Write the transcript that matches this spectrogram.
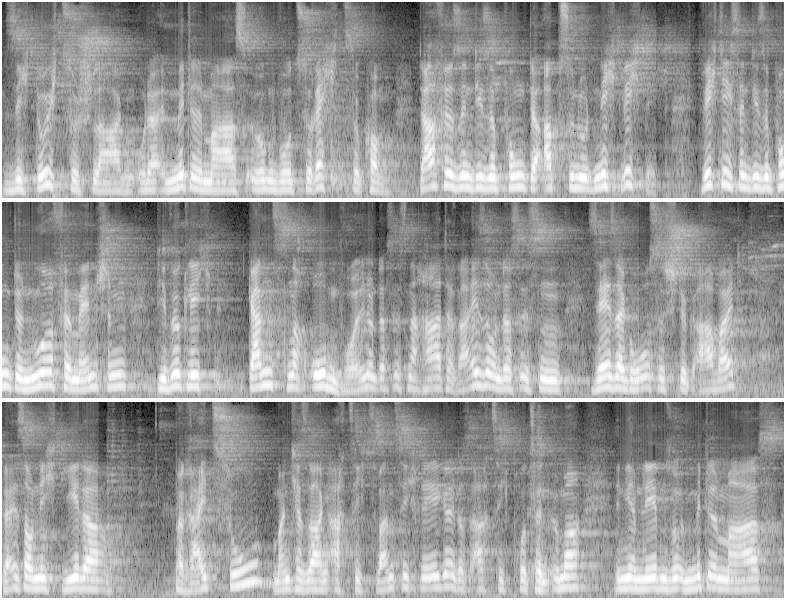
sich durchzuschlagen oder im Mittelmaß irgendwo zurechtzukommen. Dafür sind diese Punkte absolut nicht wichtig. Wichtig sind diese Punkte nur für Menschen, die wirklich ganz nach oben wollen. Und das ist eine harte Reise und das ist ein sehr, sehr großes Stück Arbeit. Da ist auch nicht jeder bereit zu. Manche sagen 80-20-Regel, dass 80 Prozent immer in ihrem Leben so im Mittelmaß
